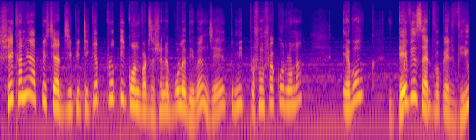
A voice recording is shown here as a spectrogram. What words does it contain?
সেখানে আপনি চ্যাট জিপিটিকে প্রতি কনভারসেশনে বলে দিবেন যে, তুমি প্রশংসা করো না এবং ডেভিস অ্যাডভোকেট ভিউ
